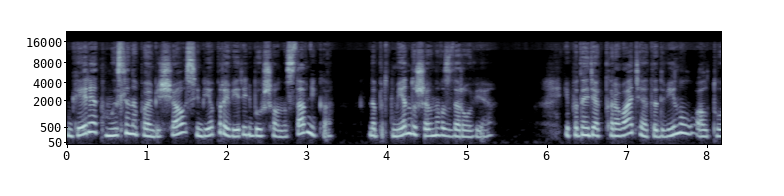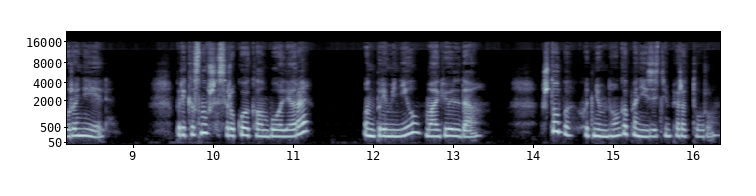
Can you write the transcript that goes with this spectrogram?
Герриот мысленно пообещал себе проверить бывшего наставника на предмет душевного здоровья и, подойдя к кровати, отодвинул Алтура Ниэль. Прикоснувшись рукой к колбу Алире, он применил магию льда, чтобы хоть немного понизить температуру.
